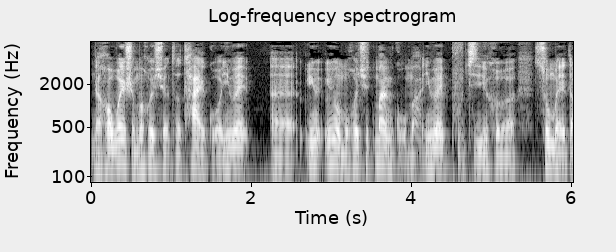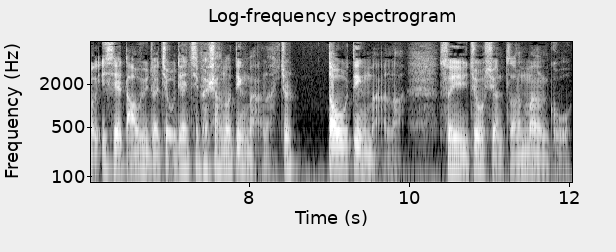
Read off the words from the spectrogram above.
然后为什么会选择泰国？因为呃，因为因为我们会去曼谷嘛，因为普吉和苏梅等一些岛屿的酒店基本上都订满了，就。都订满了，所以就选择了曼谷。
